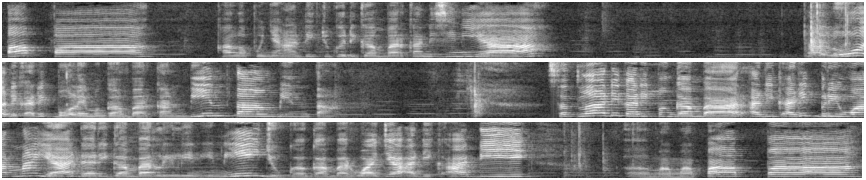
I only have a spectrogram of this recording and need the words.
papa. Kalau punya adik juga digambarkan di sini ya. Lalu adik-adik boleh menggambarkan bintang-bintang. Setelah adik-adik menggambar, adik-adik beri warna ya dari gambar lilin ini juga gambar wajah adik-adik, eh, mama papa.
